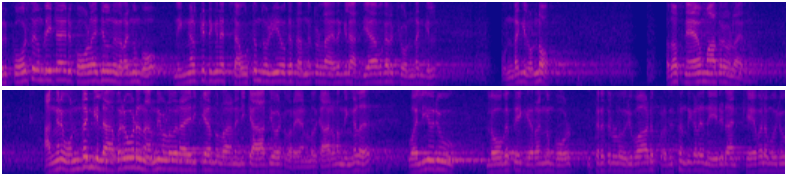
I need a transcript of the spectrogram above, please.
ഒരു കോഴ്സ് കംപ്ലീറ്റ് ആയ ഒരു കോളേജിൽ നിന്ന് ഇറങ്ങുമ്പോൾ നിങ്ങൾക്കിട്ടിങ്ങനെ ചവിട്ടും തൊഴിയോ ഒക്കെ തന്നിട്ടുള്ള ഏതെങ്കിലും അധ്യാപകരൊക്കെ ഉണ്ടെങ്കിൽ ഉണ്ടെങ്കിലുണ്ടോ? അതോ സ്നേഹം മാത്രമേ ഉള്ളായിരുന്നു? അങ്ങനെ ഉണ്ടെങ്കിൽ അവരോട് നന്ദിയുള്ളവരായിരിക്കുക എന്നുള്ളതാണ് എനിക്ക് ആദ്യമായിട്ട് പറയാനുള്ളത്. കാരണം നിങ്ങൾ വലിയൊരു ലോകത്തേക്ക് ഇറങ്ങുമ്പോൾ ഇത്തരത്തിലുള്ള ഒരുപാട് പ്രതിസന്ധികളെ നേരിടാൻ കേവലം ഒരു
